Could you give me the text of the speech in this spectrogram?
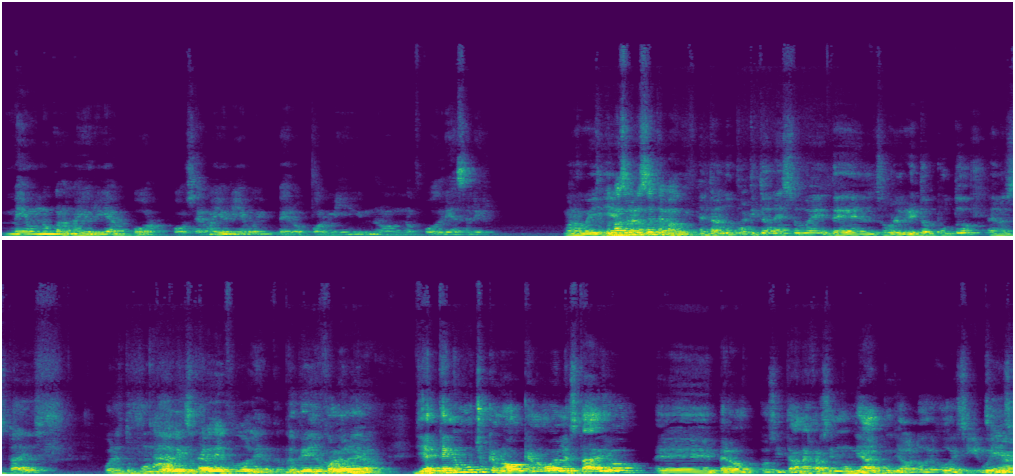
me uno con la mayoría por, por ser mayoría, güey, pero por mí no, no podría salir. Bueno, güey. entrando- ese tema, güey. Entrando un poquito en eso, güey, del- sobre el grito puto en los estadios. ¿Cuál es tu punto Ah, de güey, tú vista? que eres futbolero. Tú que eres futbolero. ya tiene mucho que no, que no voy al estadio, eh, pero pues si te van a dejar sin mundial, pues ya lo dejo decir, güey. Sí,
